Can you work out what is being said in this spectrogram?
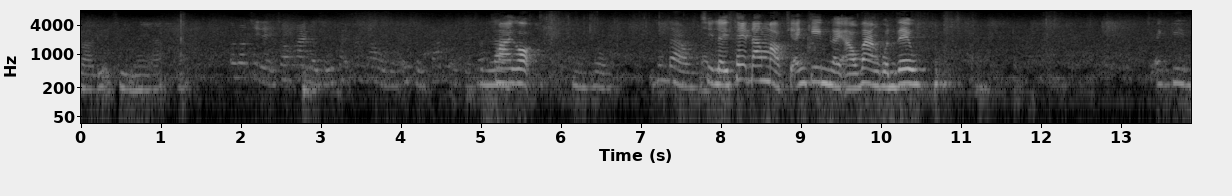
vào địa chỉ này ạ. Mai gọi. Ừ, rồi. Dung Đào Chị lấy set đang mặc chị anh Kim lấy áo vàng quần rêu anh Kim.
